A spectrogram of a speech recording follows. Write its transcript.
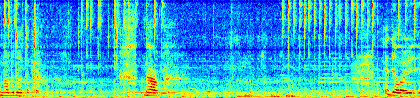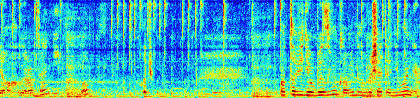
Вона буде таке. Да. Я делаю видео графтании, но хочу. Вот то видео без звука, вы не обращайте внимания.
